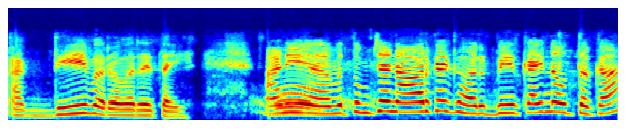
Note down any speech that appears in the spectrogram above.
अगदी बरोबर आहे ताई. आणि हो. अं, मग तुमच्या नावावर काही घरबीर काही नव्हतं का?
